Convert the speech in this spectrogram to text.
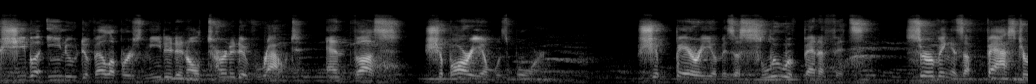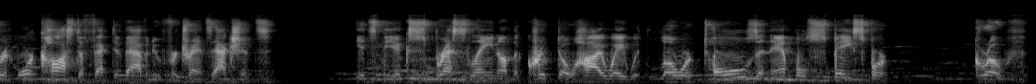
Shiba Inu developers needed an alternative route, and thus, Shibarium was born. Shibarium is a slew of benefits, serving as a faster and more cost-effective avenue for transactions. It's the express lane on the crypto highway with lower tolls and ample space for growth.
